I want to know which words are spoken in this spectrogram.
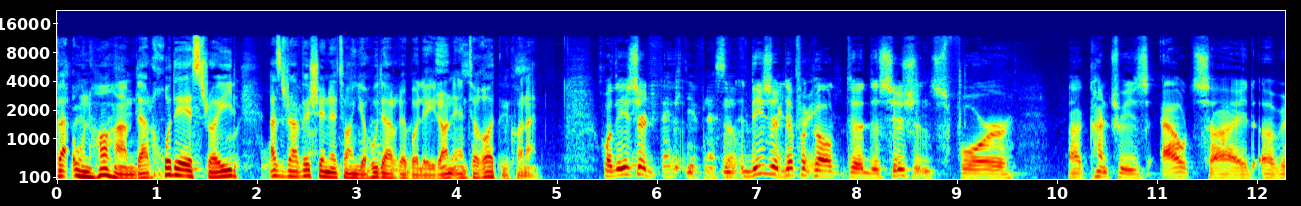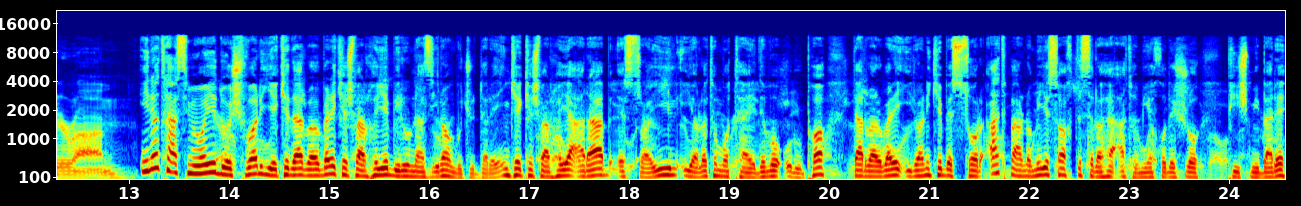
و اونها هم در خود اسرائیل از روش نتانیاهو در قبال ایران انتقاد می‌کنن. Uh, اینا تصمیمهای دشواریه که در برابر کشورهای بیرون از ایران وجود داره. اینکه کشورهای عرب، اسرائیل، ایالات متحده و اروپا در برابر ایرانی که به سرعت برنامه ساخت سلاح اتمی خودش رو پیش می‌بره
